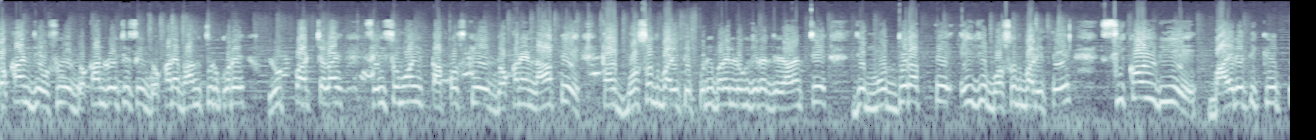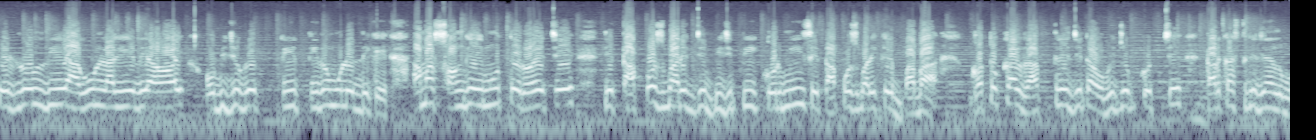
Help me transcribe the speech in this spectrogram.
দোকান যে ওষুধের দোকান রয়েছে সেই দোকানে ভাঙচুর করে লুটপাট চালায়। সেই সময় তাপসকে দোকানে না পেয়ে তার বসত বাড়িতে পরিবারের লোক যেটা জানাচ্ছে যে মধ্যরাত্রে এই যে বসত বাড়িতে শিকল দিয়ে বাইরে থেকে পেট্রোল দিয়ে আগুন লাগিয়ে দেওয়া হয় অভিযোগের তৃণমূলের দিকে। আমার সঙ্গে এই মুহূর্তে রয়েছে যে তাপস বাড়ির যে বিজেপি কর্মী, সেই তাপস বারিকের বাবা, গতকাল রাত্রে যেটা অভিযোগ করছে, তার কাছ থেকে জেনে নেব।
